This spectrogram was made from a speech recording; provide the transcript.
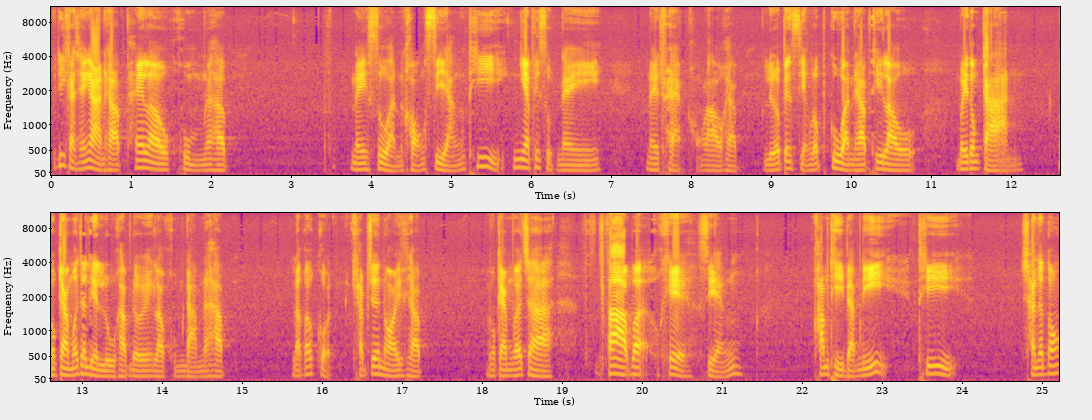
วิธีการใช้งานครับ ให้เราคุมนะครับ ในส่วนของเสียงที่เงียบที่สุดในในแทร็กของเราครับ หรือว่าเป็นเสียงรบกวนครับที่เราไม่ต้องการ โปรแกรมก็จะเรียนรู้ครับ โดยเราคุมดำนะครับ แล้วก็กด capture noise ครับ โปรแกรมก็จะทราบว่าโอเคเสียงความถี่แบบนี้ที่ฉันจะต้อง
